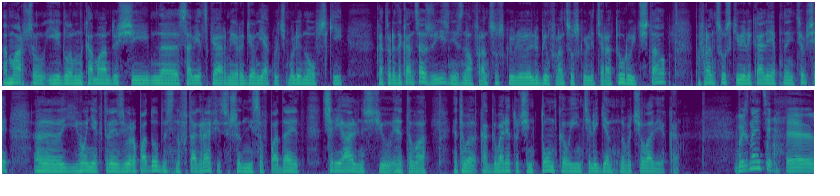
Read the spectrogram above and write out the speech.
маршал и главнокомандующий э, советской армии Родион Яковлевич Малиновский который до конца жизни знал французскую, любил французскую литературу и читал по-французски великолепно. И вообще э, его некоторая звероподобность на фотографии совершенно не совпадает с реальностью этого, этого как говорят, очень тонкого и интеллигентного человека. Вы знаете, э,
